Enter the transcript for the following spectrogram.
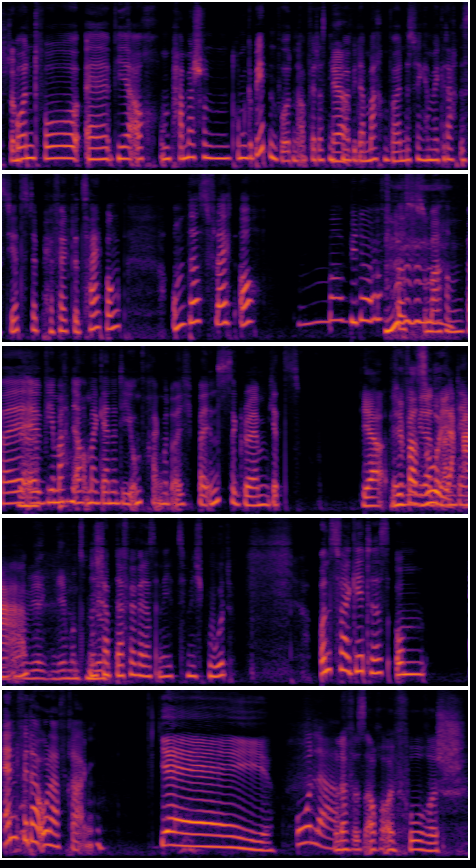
Stimmt. Und wo äh, wir auch ein paar Mal schon drum gebeten wurden, ob wir das nicht Ja. mal wieder machen wollen. Deswegen haben wir gedacht, ist jetzt der perfekte Zeitpunkt, um das vielleicht auch mal wieder öfters zu machen. Weil Ja. äh, wir machen ja auch immer gerne die Umfragen mit euch bei Instagram. Jetzt, ja, wir versuchen. Ja, denken. wir geben uns und ich Mühe. glaube, dafür wäre das eigentlich ziemlich gut. Und zwar geht es um Entweder-Oder-Fragen. Yay! Olaf. Olaf ist auch euphorisch.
